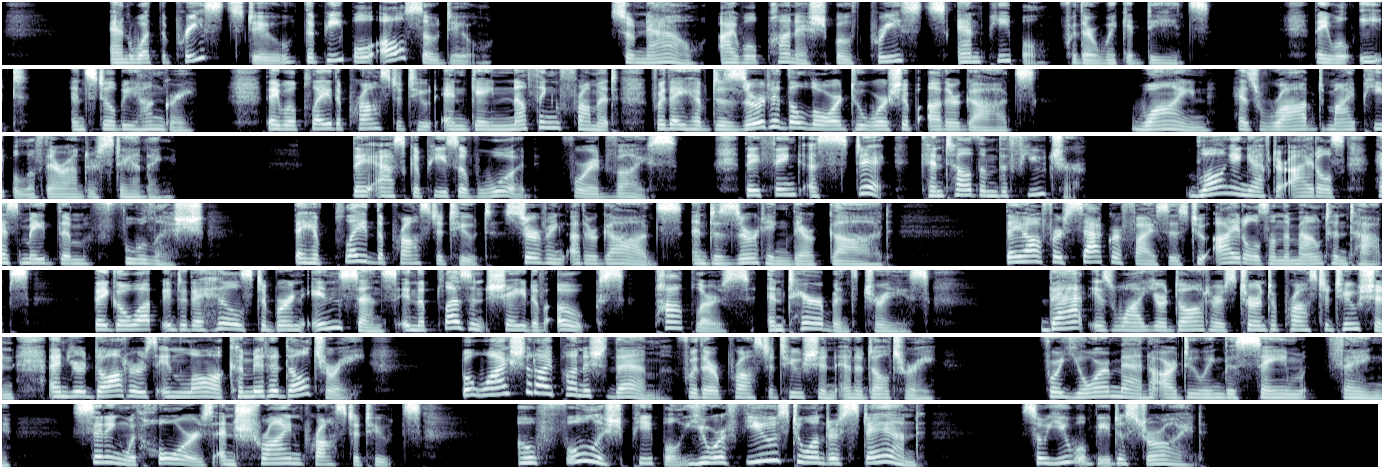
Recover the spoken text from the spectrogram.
And what the priests do, the people also do. So now I will punish both priests and people for their wicked deeds. They will eat and still be hungry. They will play the prostitute and gain nothing from it, for they have deserted the Lord to worship other gods. Wine has robbed my people of their understanding. They ask a piece of wood for advice. They think a stick can tell them the future. Longing after idols has made them foolish. They have played the prostitute, serving other gods and deserting their God. They offer sacrifices to idols on the mountain tops. They go up into the hills to burn incense in the pleasant shade of oaks, poplars, and terebinth trees. That is why your daughters turn to prostitution and your daughters in law commit adultery. But why should I punish them for their prostitution and adultery? for your men are doing the same thing, sitting with whores and shrine prostitutes. O foolish people, you refuse to understand, so you will be destroyed.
